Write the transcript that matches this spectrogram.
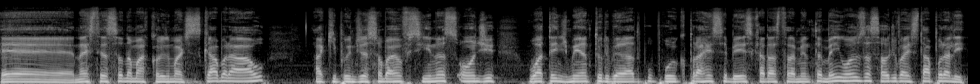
é, na extensão da Marcolino Martins Cabral, aqui para em direção bairro Oficinas, onde o atendimento liberado para o público para receber esse cadastramento também. O ônibus da saúde vai estar por ali.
